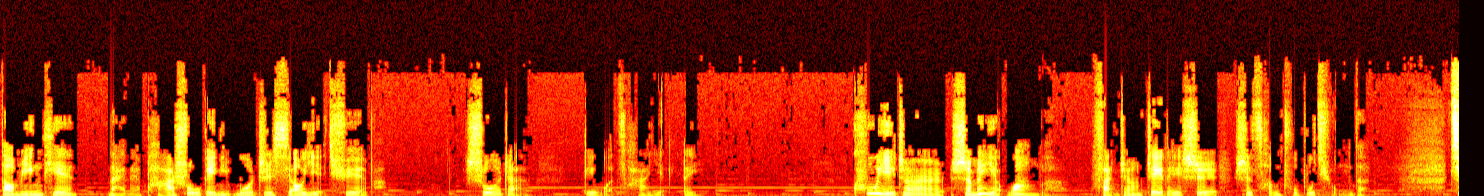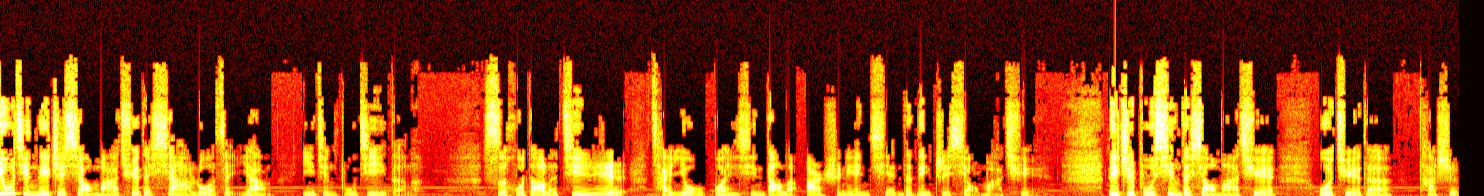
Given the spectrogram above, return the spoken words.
到明天，奶奶爬树给你摸只小野雀吧。”说着，给我擦眼泪。哭一阵儿，什么也忘了，反正这类事是层出不穷的。究竟那只小麻雀的下落怎样，已经不记得了。似乎到了今日，才又关心到了二十年前的那只小麻雀。那只不幸的小麻雀，我觉得它是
